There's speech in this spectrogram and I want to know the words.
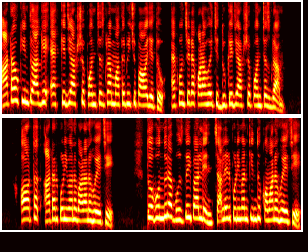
আটাও কিন্তু আগে এক কেজি আটশো পঞ্চাশ গ্রাম মাথা পিছু পাওয়া যেত। এখন সেটা করা হয়েছে দু কেজি আটশো পঞ্চাশ গ্রাম। অর্থাৎ আটার পরিমাণও বাড়ানো হয়েছে। তো বন্ধুরা বুঝতেই পারলেন, চালের পরিমাণ কিন্তু কমানো হয়েছে।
